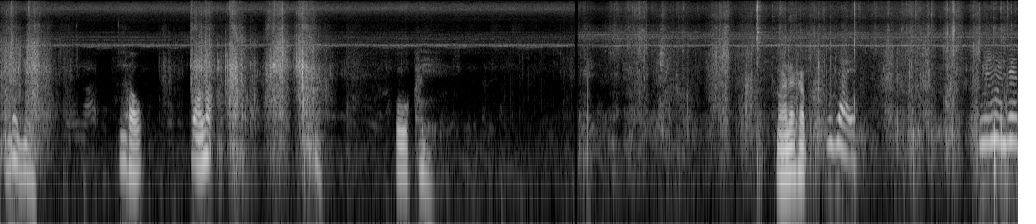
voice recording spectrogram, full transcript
เอาได้อยู่เขาเอาเนาะโอเคมาแล้วครับไม่ใช่ ไม่ให้เห็ด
